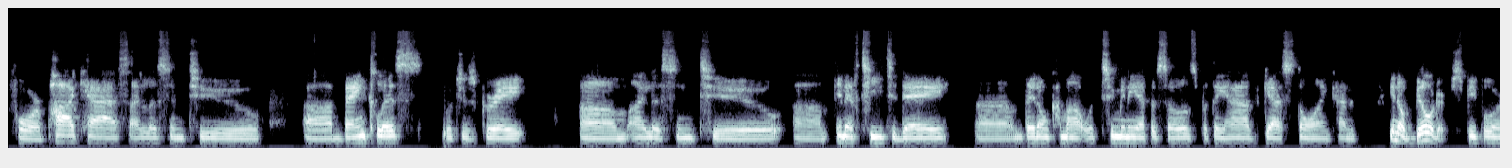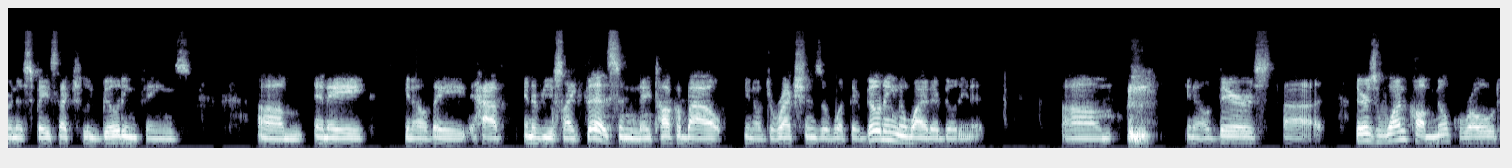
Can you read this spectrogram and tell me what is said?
for podcasts. I listen to uh, Bankless, which is great. Um, I listen to um, NFT Today. Um, they don't come out with too many episodes, but they have guests on kind of, you know, builders, people who are in the space actually building things. And they, you know, they have interviews like this and they talk about, you know, directions of what they're building and why they're building it. Um, you know, there's uh, there's one called Milk Road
